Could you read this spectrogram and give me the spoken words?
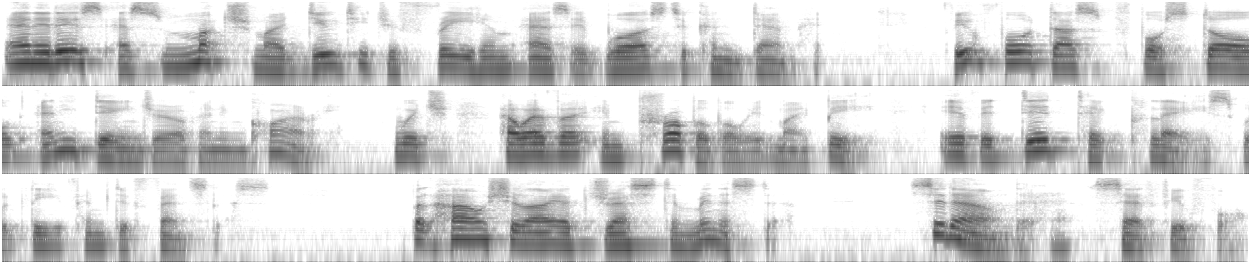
and it is as much my duty to free him as it was to condemn him. Villefort thus forestalled any danger of an inquiry, which, however improbable it might be, if it did take place, would leave him defenseless. But how shall I address the minister? Sit down there, said Villefort,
